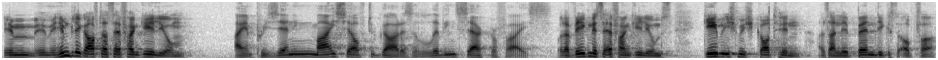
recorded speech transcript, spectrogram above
Im, Im Hinblick auf das Evangelium I am presenting myself to God as a living sacrifice. oder wegen des Evangeliums gebe ich mich Gott hin als ein lebendiges Opfer.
